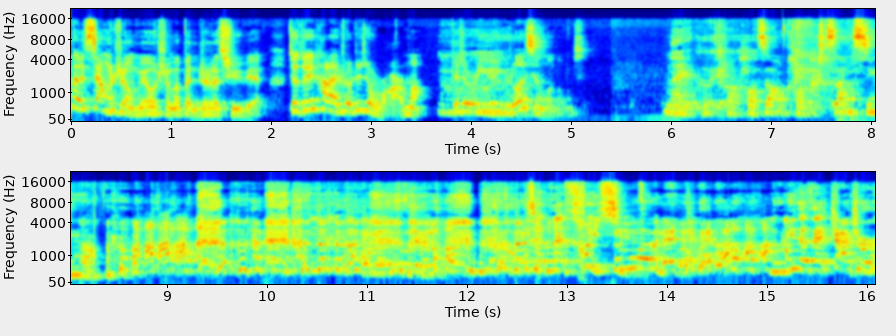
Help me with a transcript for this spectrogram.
的相声没有什么本质的区别。就对于他来说，这就是玩嘛，这就是一个娱乐性的东西。”那也可以，好好脏，好脏心啊！哈哈哈哈哈！文写了，努力的在萃取，努力的在榨汁儿。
